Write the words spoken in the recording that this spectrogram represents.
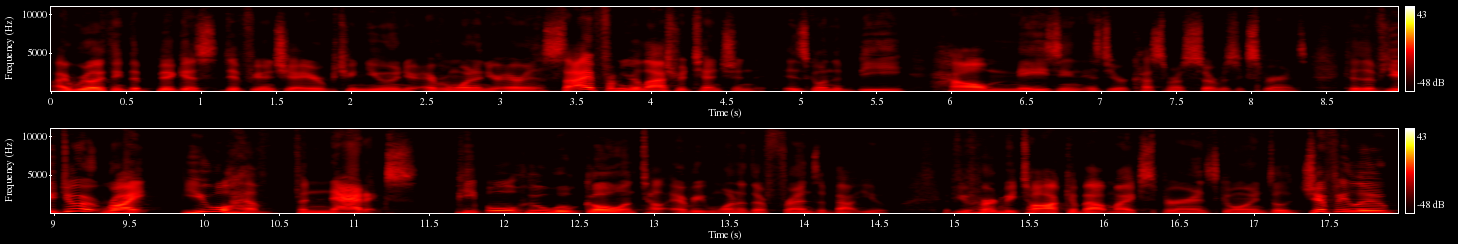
I really think the biggest differentiator between you and your, everyone in your area, aside from your lash retention, is going to be how amazing is your customer service experience. Because if you do it right, you will have fanatics people who will go and tell every one of their friends about you. If you've heard me talk about my experience going to Jiffy Lube,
